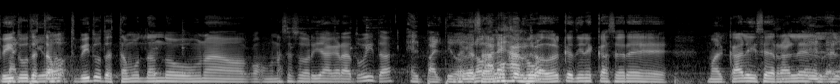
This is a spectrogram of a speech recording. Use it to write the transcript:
Pitu, te estamos, Pitu, te estamos dando una, una asesoría gratuita. el partido De de, los que el Alejandro. jugador que tienes que hacer es marcarle y cerrarle el, El- el-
